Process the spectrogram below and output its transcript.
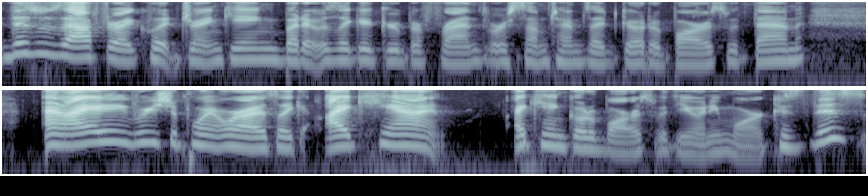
this was after I quit drinking, but it was like a group of friends where sometimes I'd go to bars with them, and I reached a point where I was like, I can't, I can't go to bars with you anymore because this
